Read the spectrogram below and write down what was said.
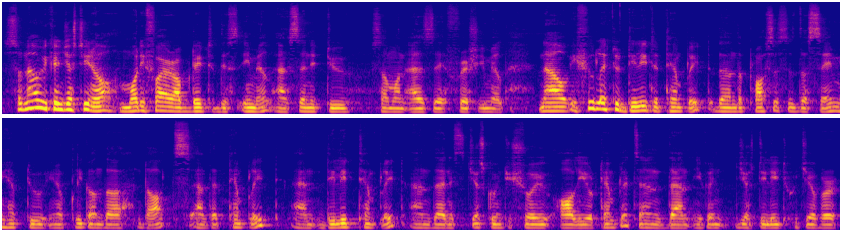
So now we can just you know modify or update this email and send it to someone as a fresh email. Now if you'd like to delete a template then the process is the same. You have to you know click on the dots and the template and delete template and then it's just going to show you all your templates and then you can just delete whichever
